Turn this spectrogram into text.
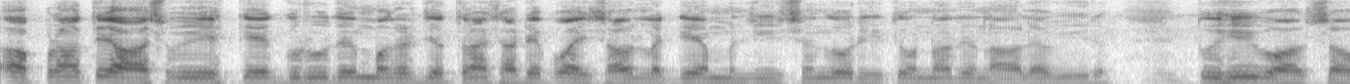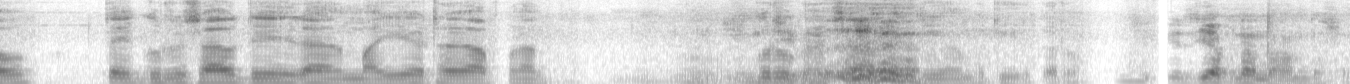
ਆਪਣਾ ਇਤਿਹਾਸ ਵੇਖ ਕੇ ਗੁਰੂ ਦੇ ਮਗਰ ਜਿਸ ਤਰ੍ਹਾਂ ਸਾਡੇ ਭਾਈ ਸਾਹਿਬ ਲੱਗੇ ਆ, ਮਨਜੀਤ ਸਿੰਘ ਹੋਰੀ ਤੇ ਉਹਨਾਂ ਦੇ ਨਾਲ ਆ ਵੀਰ, ਤੁਸੀਂ ਵਾਪਸ ਆਓ ਤੇ ਗੁਰੂ ਸਾਹਿਬ ਦੇ ਰਹਿਨਮਾਈ ਹੇਠ ਆਪਣਾ ਗੁਰੂ ਗ੍ਰੰਥ ਸਾਹਿਬ ਦਾ ਜੀਵਨ ਬਤੀਤ ਕਰੋ। ਵੀਰ ਜੀ, ਆਪਣਾ ਨਾਮ ਦੱਸੋ।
